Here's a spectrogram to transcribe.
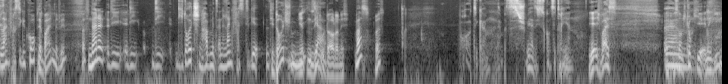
gefallen. langfristige Koop? Der Biden mit wem? Was? Nein, nein, die, die, die, die Deutschen haben jetzt eine langfristige. Die Deutschen? Die hatten Ja. Sido da oder nicht? Was? Was? Boah, Digga, es ist schwer, sich zu konzentrieren. Ja, ich weiß. Ich muss noch einen Schluck hier Energie.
